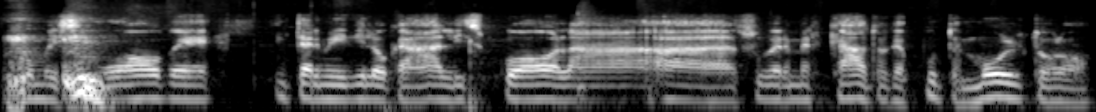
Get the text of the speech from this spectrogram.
come si muove in termini di locali, scuola, uh, supermercato, che appunto è molto,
